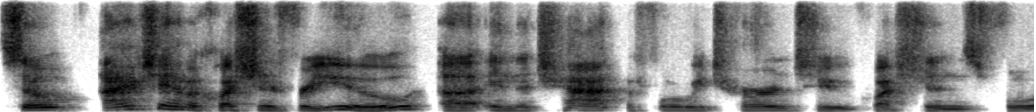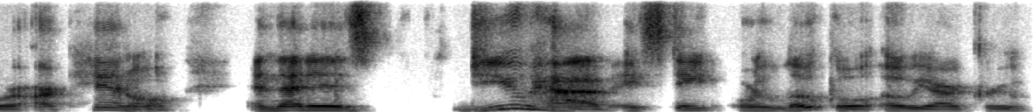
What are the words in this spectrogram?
So I actually have a question for you uh, in the chat before we turn to questions for our panel. And that is, do you have a state or local OER group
